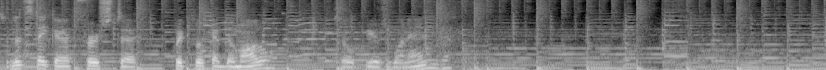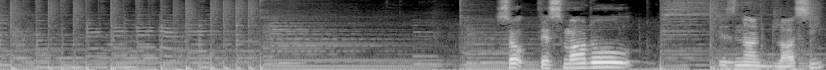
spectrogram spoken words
so let's take a first quick look at the model. So here's one end. So this model is not glossy,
